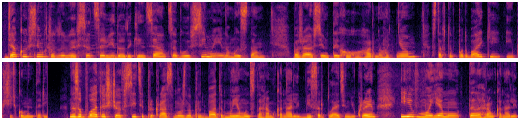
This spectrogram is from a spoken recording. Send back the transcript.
Дякую всім, хто дивився це відео до кінця. Це були всі мої намиста. Бажаю всім тихого, гарного дня. Ставте вподобайки і пишіть коментарі. Не забувайте, що всі ці прикраси можна придбати в моєму інстаграм-каналі Platin Ukraine і в моєму телеграм-каналі.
